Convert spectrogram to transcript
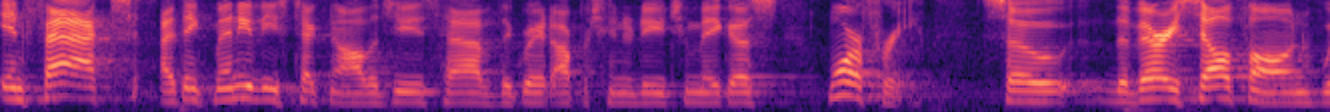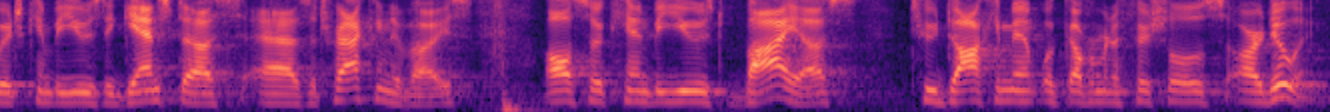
In fact, I think many of these technologies have the great opportunity to make us more free. So the very cell phone, which can be used against us as a tracking device, also can be used by us to document what government officials are doing.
